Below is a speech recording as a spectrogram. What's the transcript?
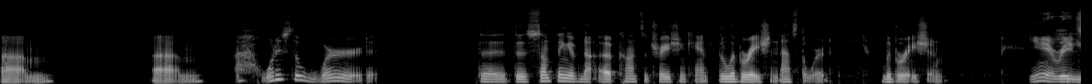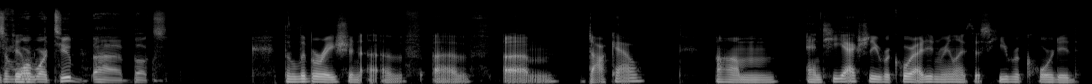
um, um, ah, what is the word? The the something of not, of concentration camp, the liberation. That's the word, liberation. You need to read some World War II uh, books. the liberation of of um Dachau. Um and he actually record I didn't realize this. He recorded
